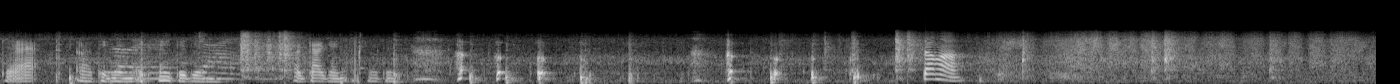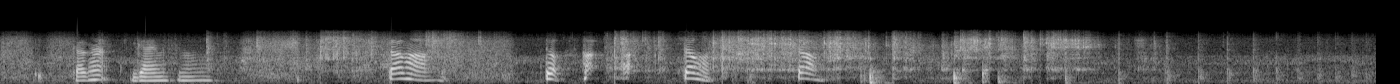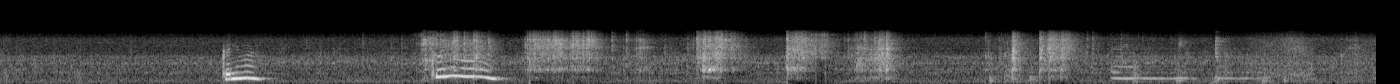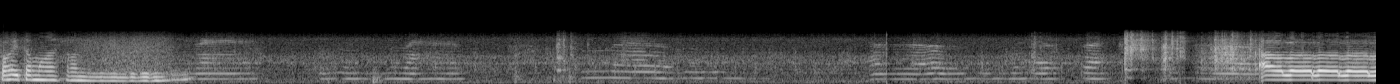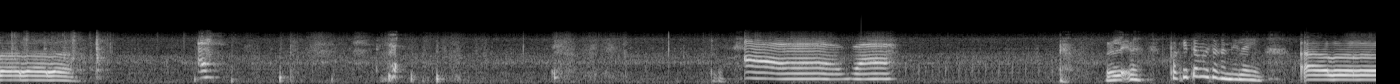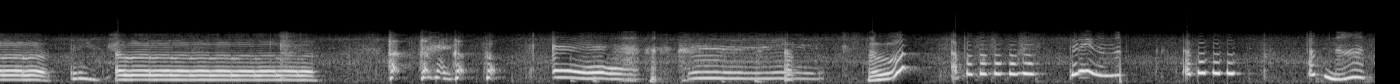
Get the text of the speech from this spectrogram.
Kaya, oh, tignan niya, excited yan. Pagka excited. Tanga. Tanga, gaya mo si mama. Tanga. Ta ha, ha, tanga. Tanga. Kunin mo. Kunin mo. Pakita mo nga sa kanila yung ko. Ala la la la la la. Wala tuh. Ada. Balik lah. Pak kita masakan nilainya. Alalalalala. Tadi. Alalalalala. Apa apa apa apa? Tadi. Apa apa apa? Apa not.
